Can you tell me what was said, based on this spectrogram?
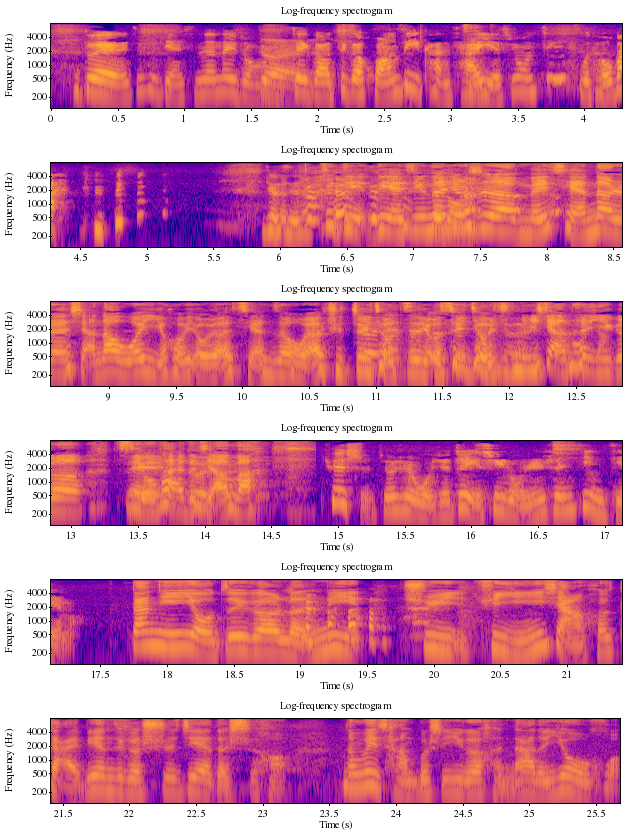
对，就是典型的那种，这个这个皇帝砍柴也是用金斧头吧，就是这典 典型的就是没钱的人想到我以后有了钱之后，我要去追求自由，追求理想的一个自由派的想法。确实，就是我觉得这也是一种人生境界嘛。当你有这个能力去去影响和改变这个世界的时候，那未尝不是一个很大的诱惑。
